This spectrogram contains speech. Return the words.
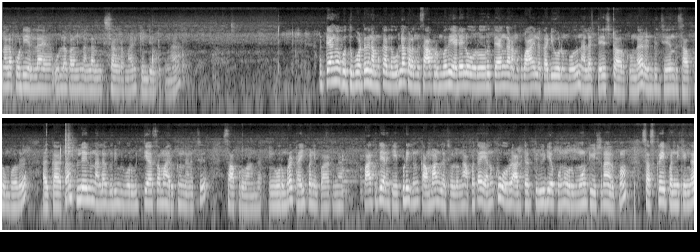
நல்லா பொடி எல்லாம் உருளைக்கிழங்கு நல்லா மிக்ஸ் ஆகிற மாதிரி கிண்டி விட்டுக்குங்க. தேங்காய் கொத்து போட்டது நமக்கு அந்த உருளைக்கிழங்கு சாப்பிடும்போது இடையில ஒரு ஒரு தேங்காய் நமக்கு வாயில் கடி ஓடும்போது நல்லா டேஸ்ட்டாக இருக்குங்க. ரெண்டும் சேர்ந்து சாப்பிடும்போது அதுக்காகத்தான் பிள்ளைகளும் நல்லா விரும்பி ஒரு வித்தியாசமாக இருக்குன்னு நினச்சி சாப்பிடுவாங்க. நீங்கள் ஒரு முறை ட்ரை பண்ணி பாருங்கள் பார்த்துட்டு எனக்கு எப்படி இருக்குன்னு கமெண்டில் சொல்லுங்கள் அப்போ தான் எனக்கும் ஒரு அடுத்தடுத்து வீடியோ போடணும் ஒரு மோட்டிவேஷனாக இருக்கும். சப்ஸ்கிரைப் பண்ணிக்கோங்க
